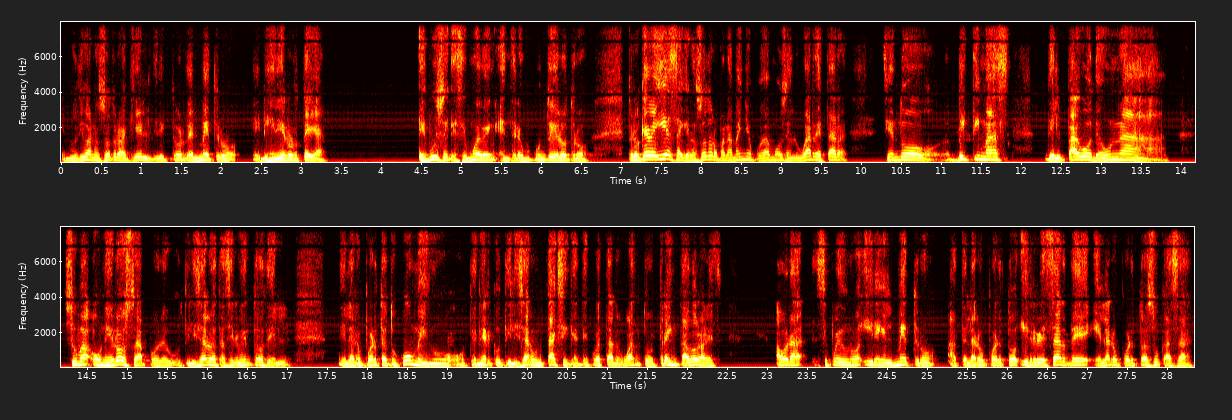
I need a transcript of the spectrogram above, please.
Nos dijo a nosotros aquí el director del metro, el ingeniero Ortega, es buses que se mueven entre un punto y el otro. Pero qué belleza que nosotros panameños podamos, en lugar de estar siendo víctimas del pago de una suma onerosa por utilizar los estacionamientos del, aeropuerto de Tucumán o, tener que utilizar un taxi que te cuesta, ¿cuánto? 30 dólares. Ahora se puede uno ir en el metro hasta el aeropuerto y regresar del aeropuerto a su casa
